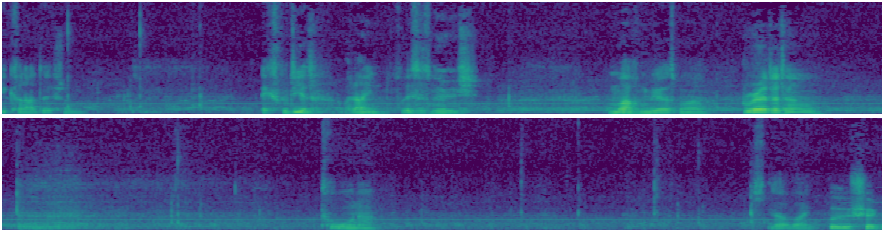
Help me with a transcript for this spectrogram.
die Granate ist schon explodiert. Aber nein, so ist es nicht. Machen wir erstmal Predator. Drohne. Ich glaube ein Bullshit.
